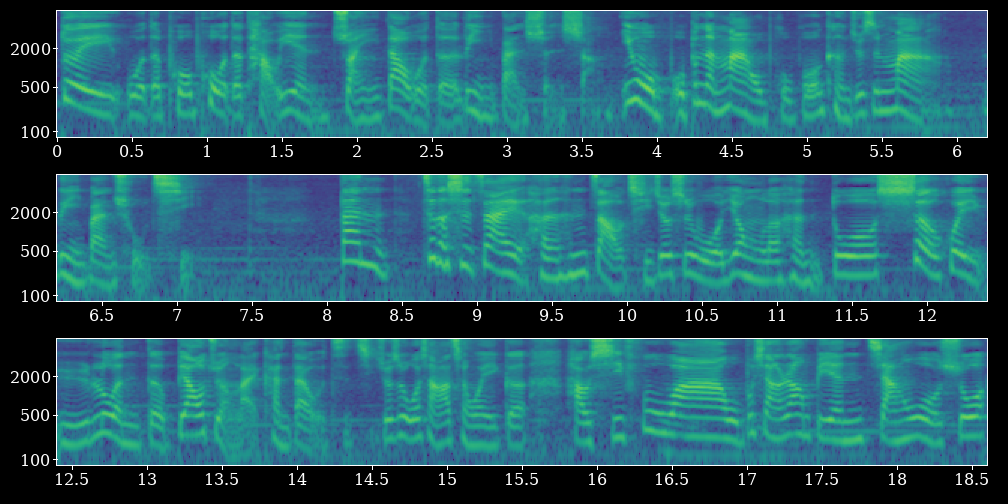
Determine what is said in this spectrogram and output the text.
对我的婆婆的讨厌转移到我的另一半身上，因为我我不能骂我婆婆，可能就是骂另一半出气。但这个是在很很早期，就是我用了很多社会舆论的标准来看待我自己，就是我想要成为一个好媳妇啊，我不想让别人讲我说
